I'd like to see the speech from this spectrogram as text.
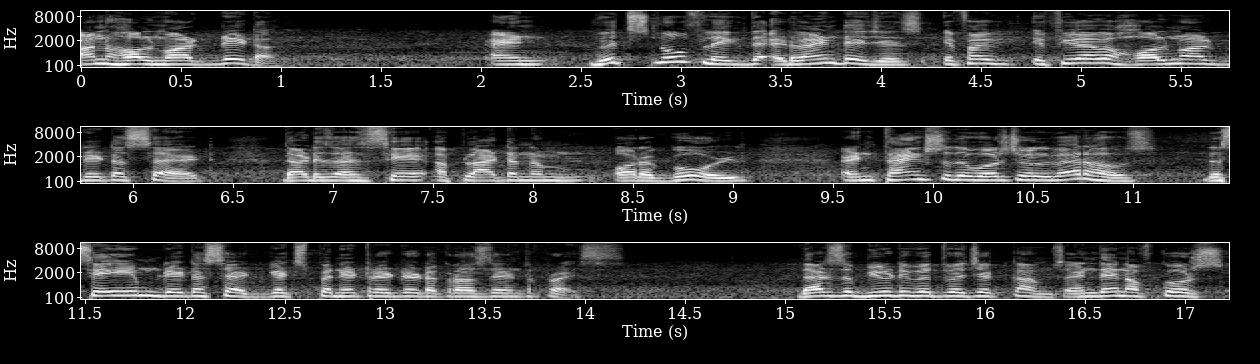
unhallmarked data. And with Snowflake, the advantage is if I if you have a hallmark data set that is, I say, a platinum or a gold, And thanks to the virtual warehouse, the same data set gets penetrated across the enterprise. That's the beauty with which it comes. And then, of course,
